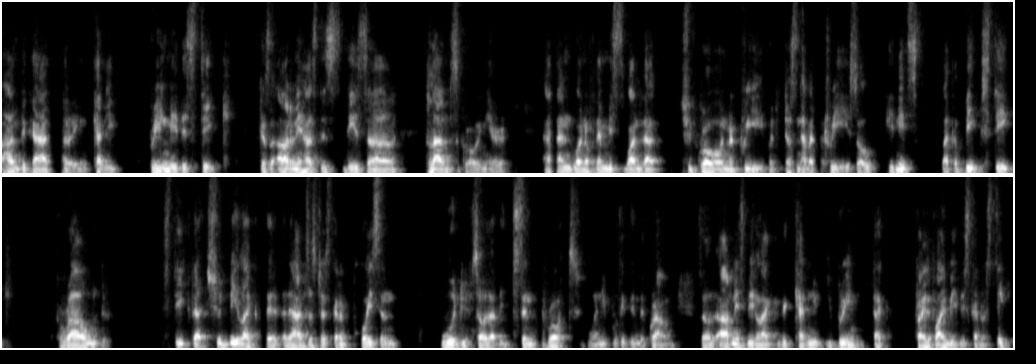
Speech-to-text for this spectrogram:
hunter gathering, can you bring me this stick?" Because Arni has this these uh, plants growing here, and one of them is one that should grow on a tree, but it doesn't have a tree, so he needs like a big stick, round stick that should be like the, the ancestors kind of poison wood so that it doesn't rot when you put it in the ground. So Arni's been like, can you bring like try to find me this kind of stick?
